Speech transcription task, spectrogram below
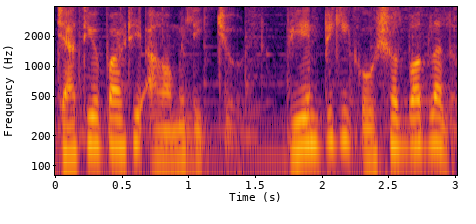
জাতীয় পার্টি আওয়ামী লীগ জোট। বিএনপি কি কৌশল বদলালো?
